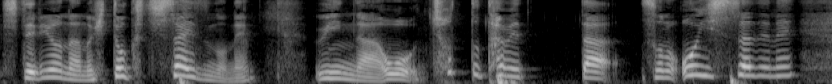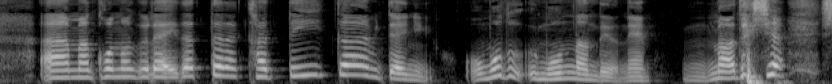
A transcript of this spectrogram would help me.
してるようなあの一口サイズのね、ウインナーをちょっと食べた、その美味しさでね、ああ、まあこのぐらいだったら買っていいか、みたいに思うもんなんだよね。まあ私は試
